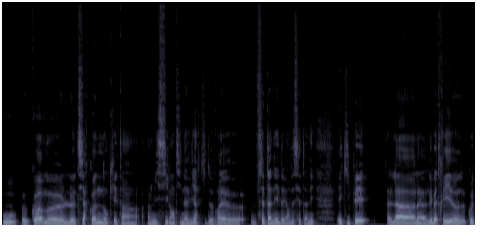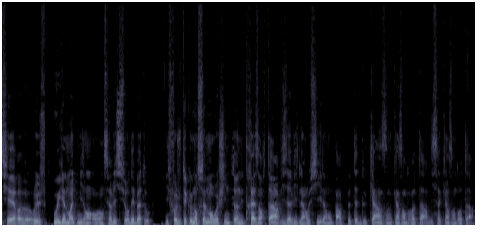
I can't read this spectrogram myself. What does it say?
ou euh, comme euh, le Tsirkon, qui est un, missile anti-navire qui devrait, cette année d'ailleurs, dès cette année, équiper les batteries euh, côtières euh, russes ou également être mises en, service sur des bateaux. Il faut ajouter que non seulement Washington est très en retard vis-à-vis de la Russie, là on parle peut-être de 15, 15 ans de retard, 10 à 15 ans de retard,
